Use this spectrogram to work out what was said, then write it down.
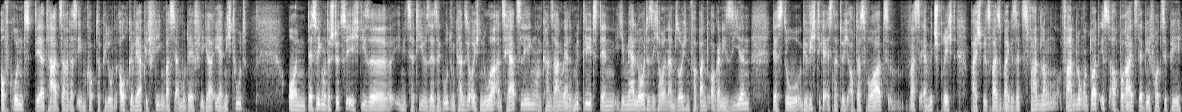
aufgrund der Tatsache, dass eben Kopterpiloten auch gewerblich fliegen, was ja ein Modellflieger eher nicht tut. Und deswegen unterstütze ich diese Initiative sehr, sehr gut und kann sie euch nur ans Herz legen und kann sagen, werdet Mitglied, denn je mehr Leute sich auch in einem solchen Verband organisieren, desto gewichtiger ist natürlich auch das Wort, was er mitspricht, beispielsweise bei Gesetzesverhandlungen Verhandlungen. und dort ist auch bereits der BVCP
